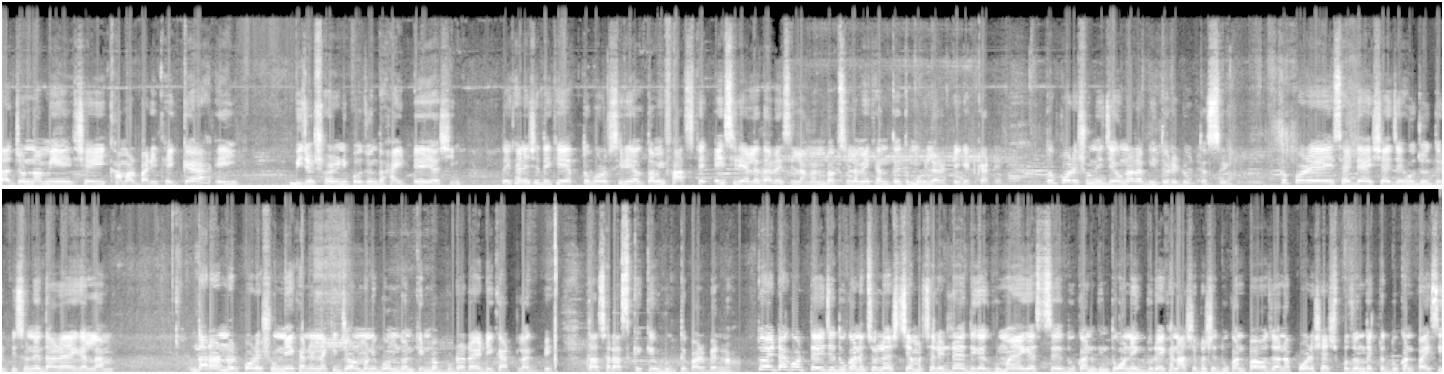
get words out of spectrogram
তার জন্য আমি সেই খামার বাড়ি থেকে এই বিজয় সরণী পর্যন্ত হাইটটাই আসি। তো এখানে এসে দেখি এত বড় সিরিয়াল। তো আমি ফার্স্টে এই সিরিয়ালে দাঁড়াইছিলাম। আমি ভাবছিলাম এখান তো মহিলারা টিকিট কাটে। তো পরে শুনি যে ওনারা ভিতরে ঢুকতেছে। তো পরে এই সাইডে এসে যে হুজুরদের পিছনে দাঁড়ায় গেলাম। দাঁড়ানোর পরে শুনি এখানে নাকি জন্ম নিবন্ধন কিংবা ভোটার আইডি কার্ড লাগবে। তাছাড়া আজকে কেউ ঢুকতে পারবে না। তো এটা করতে এই যে দোকানে চলে আসছি, আমার ছেলেটা এদিকে ঘুমায় গেছে। দোকান কিন্তু অনেক দূরে, এখানে আশেপাশে দোকান পাওয়া যায় না। পরে শেষ পর্যন্ত একটা দোকান পাইছি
